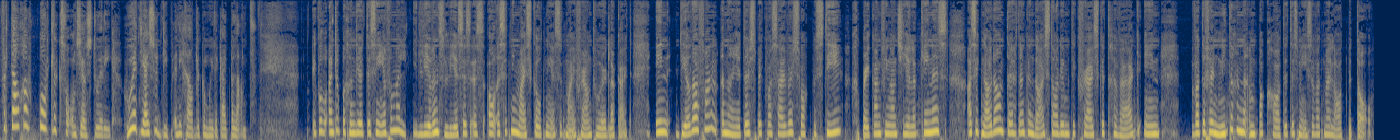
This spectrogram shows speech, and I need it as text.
Vertel gou kortliks vir ons jou storie. Hoe het jy so diep in die geldelike moeilikheid beland? Ek wil eintlik begin deur te sê een van my lewenslesers is al is dit nie my skuld nie, is dit my verantwoordelikheid. En deel daarvan in retrospek was suiwer swak bestuur, gebrek aan finansiële kennis. As ek nou daaraan terugdink in daai stadium het ek vryskut gewerk en wat 'n vernietigende impak gehad het is mense wat my laat betaal.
